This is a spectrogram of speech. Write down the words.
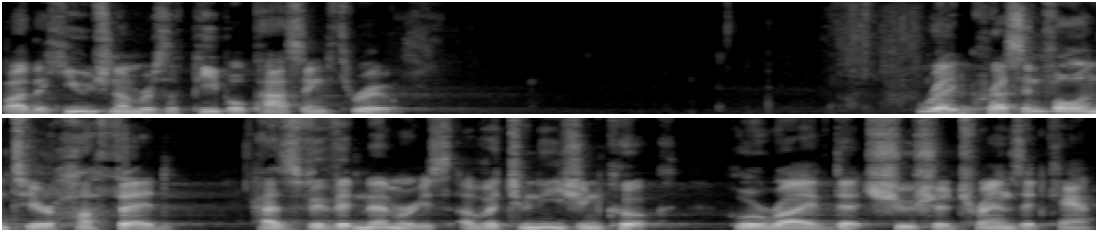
by the huge numbers of people passing through. Red Crescent volunteer Hafed has vivid memories of a Tunisian cook who arrived at Choucha transit camp.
